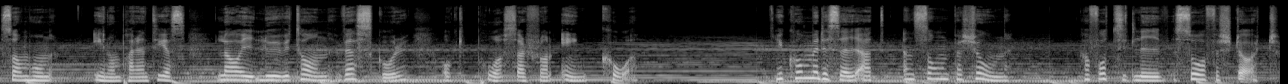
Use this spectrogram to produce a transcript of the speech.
som hon, inom parentes, la i Louis Vuitton-väskor och påsar från NK. Hur kommer det sig att en sån person har fått sitt liv så förstört?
